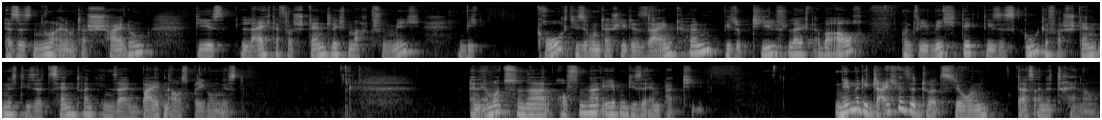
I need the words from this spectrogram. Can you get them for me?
Es ist nur eine Unterscheidung, die es leichter verständlich macht für mich, wie groß diese Unterschiede sein können, wie subtil vielleicht aber auch und wie wichtig dieses gute Verständnis dieser Zentren in seinen beiden Ausprägungen ist. Ein emotional offener eben diese Empathie. Nehmen wir die gleiche Situation, da ist eine Trennung.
